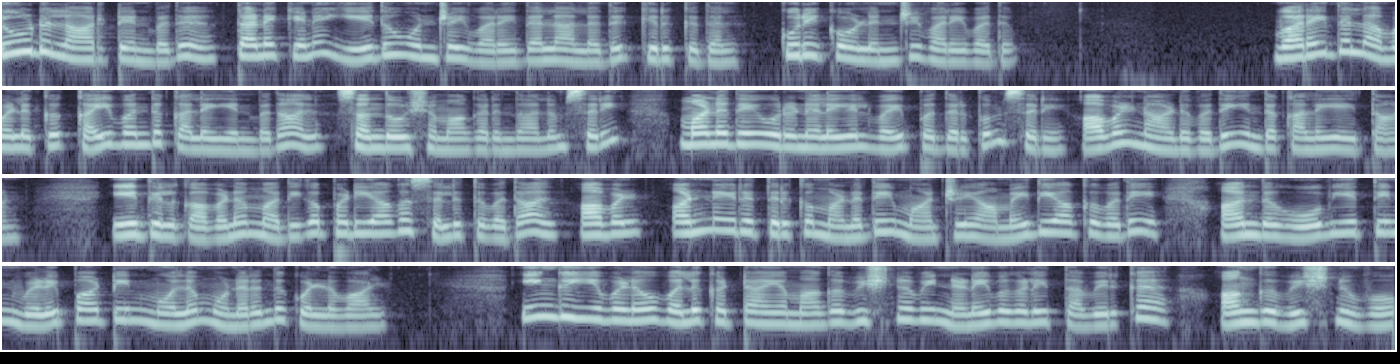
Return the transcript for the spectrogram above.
டூடல் ஆர்ட் என்பது தனக்கென ஏதோ ஒன்றை வரைதல் அல்லது கிறுக்குதல் குறிக்கோளின்றி வரைவது. வரைதல் அவளுக்கு கைவந்த கலை என்பதால் சந்தோஷமாக இருந்தாலும் சரி மனதை ஒரு நிலையில் வைப்பதற்கும் சரி அவள் நாடுவது இந்த கலையைத்தான். இதில் கவனம் அதிகப்படியாக செலுத்துவதால் அவள் அந்நேரத்திற்கு மனதை மாற்றி அமைதியாக்குவதே அந்த ஓவியத்தின் வெளிப்பாட்டின் மூலம் உணர்ந்து கொள்ளுவாள். இங்கு இவளோ வலுக்கட்டாயமாக விஷ்ணுவின் நினைவுகளை தவிர்க்க அங்கு விஷ்ணுவோ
